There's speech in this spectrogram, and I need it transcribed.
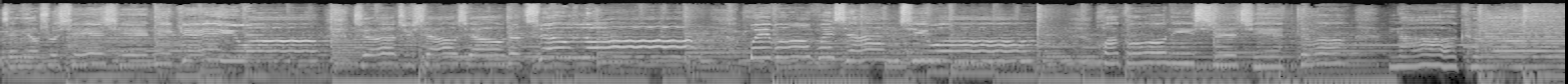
想要说谢谢你给我这句小小的承诺，会不会想起我世界的那刻？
